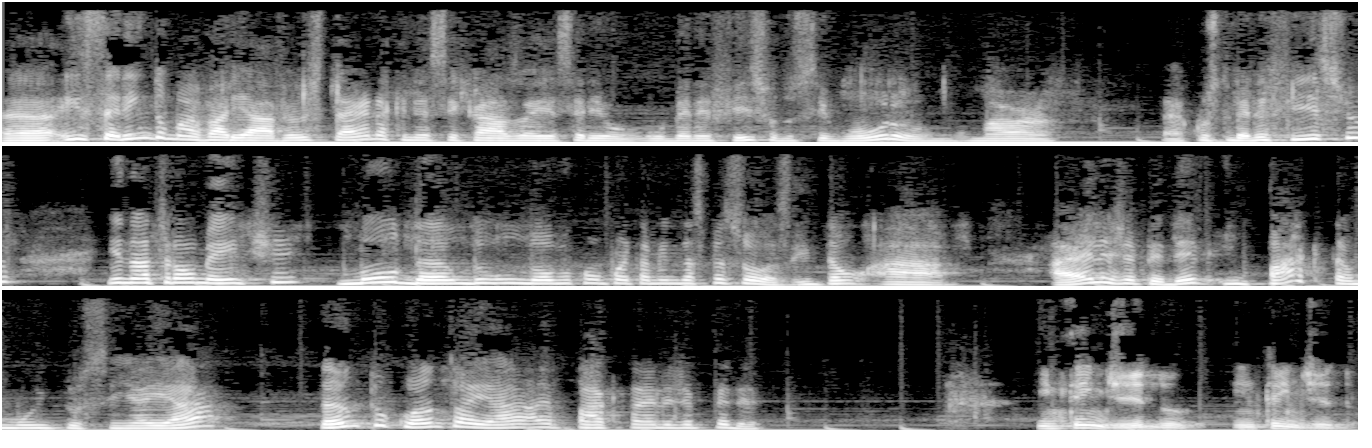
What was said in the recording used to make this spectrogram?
uh, inserindo uma variável externa, que nesse caso aí seria o, o benefício do seguro, o maior uh, custo-benefício, e naturalmente moldando um novo comportamento das pessoas. Então a, a LGPD impacta muito sim a IA, tanto quanto a IA impacta a LGPD. Entendido, entendido.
